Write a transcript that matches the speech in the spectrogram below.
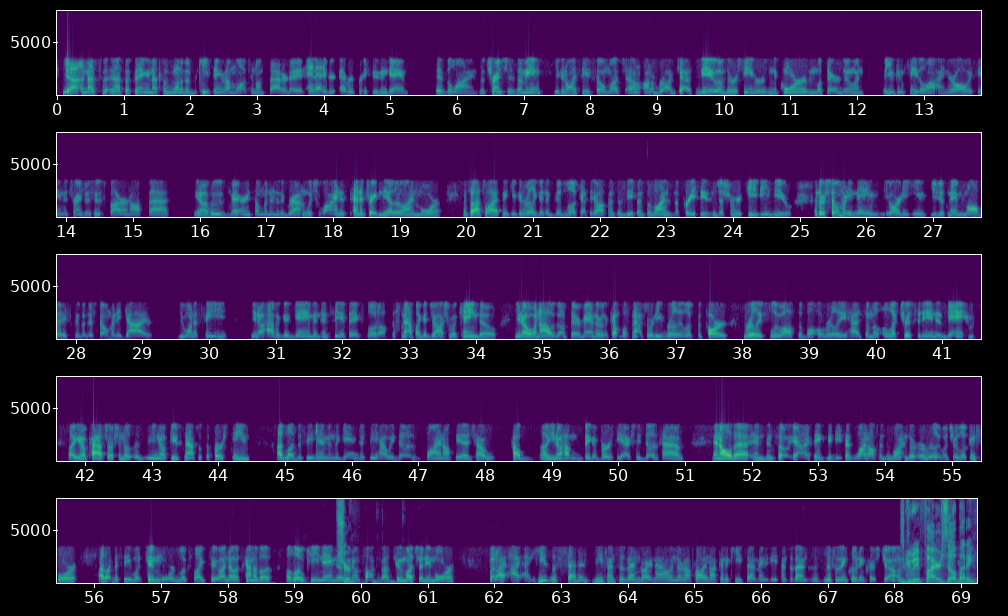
Yeah, and that's that's the thing, and that's one of the key things I'm watching on Saturday and, and every every preseason game is the lines, the trenches. I mean, you can only see so much on, on a broadcast view of the receivers and the corners and what they're doing, but you can see the line. You're always seeing the trenches. Who's firing off fast? You know, who's bearing someone into the ground? Which line is penetrating the other line more? And so that's why I think you can really get a good look at the offensive and defensive lines in the preseason just from your TV view. And there's so many names you already you you just named them all basically, but there's so many guys you want to see you know, have a good game and, and see if they explode off the snap like a Joshua Kaindoh. You know, when I was up there, man, there was a couple of snaps where he really looked the part, really flew off the ball, really had some electricity in his game. Uh, you know, pass rush and you know a few snaps with the first team. I'd love to see him in the game, just see how he does flying off the edge, how how uh, you know how big a burst he actually does have, and all that. And and so yeah, I think the defensive line, offensive lines are, are really what you're looking for. I'd like to see what Tim Ward looks like too. I know it's kind of a, a low key name that Sure. we don't talk about too much anymore. But I, I, he's the seventh defensive end right now, and they're not probably not going to keep that many defensive ends. This, this is including Chris Jones. It's gonna be a fire sale, buddy.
